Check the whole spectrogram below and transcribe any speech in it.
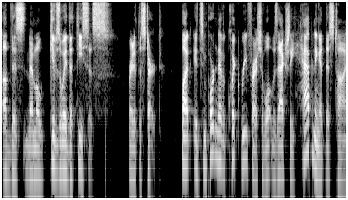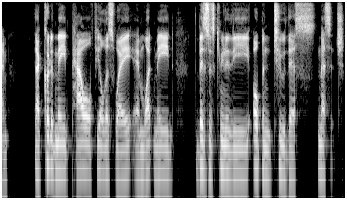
of this memo gives away the thesis right at the start, but it's important to have a quick refresh of what was actually happening at this time that could have made Powell feel this way and what made the business community open to this message.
